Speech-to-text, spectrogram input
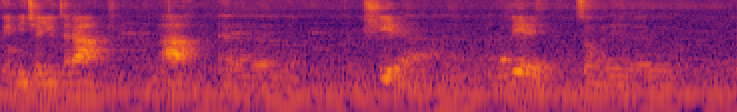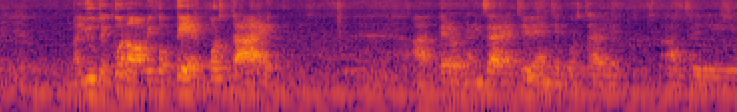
quindi ci aiuterà a eh, riuscire a, ad avere insomma, le, un aiuto economico per portare eh, a, per organizzare altri eventi e portare altri,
